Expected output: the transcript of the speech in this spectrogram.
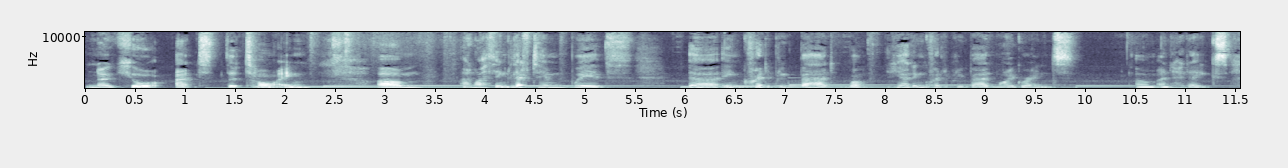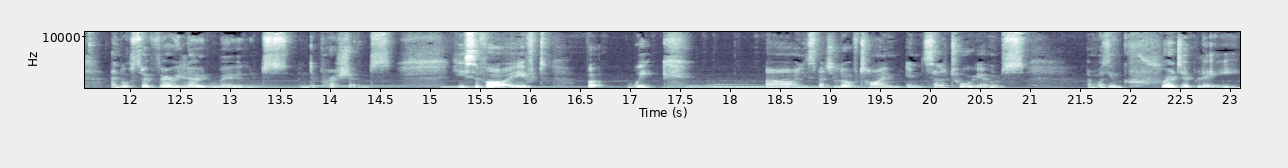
no cure at the time, um, and I think left him with uh, incredibly bad. Well, he had incredibly bad migraines um, and headaches, and also very low moods and depressions. He survived, but weak. Uh, he spent a lot of time in sanatoriums and was incredibly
